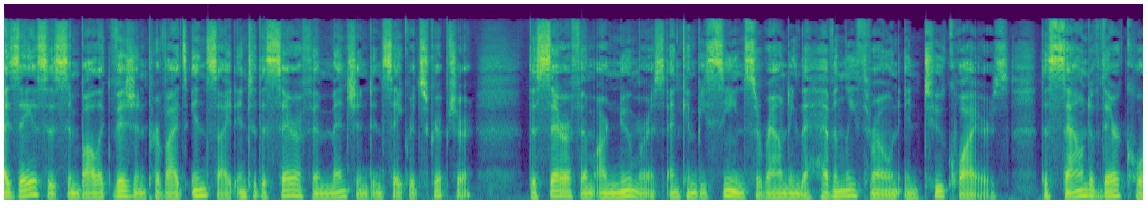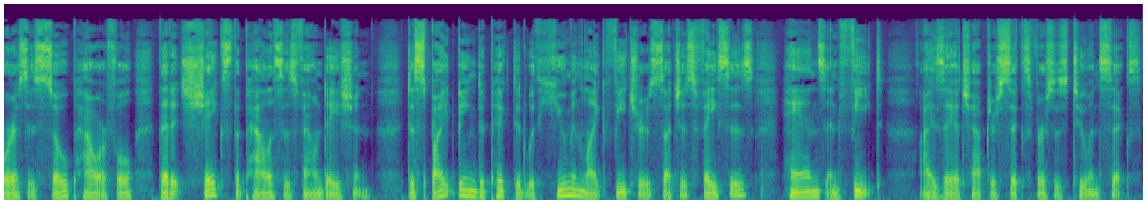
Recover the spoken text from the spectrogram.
Isaiah's symbolic vision provides insight into the seraphim mentioned in sacred scripture. The seraphim are numerous and can be seen surrounding the heavenly throne in two choirs. The sound of their chorus is so powerful that it shakes the palace's foundation. Despite being depicted with human-like features such as faces, hands, and feet, Isaiah chapter 6 verses 2 and 6,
